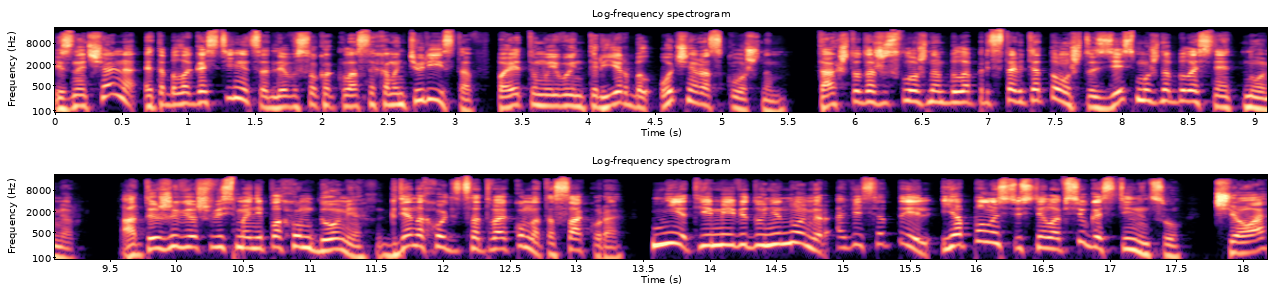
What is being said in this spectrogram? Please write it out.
Изначально это была гостиница для высококлассных авантюристов, поэтому его интерьер был очень роскошным. Так что даже сложно было представить о том, что здесь можно было снять номер. А ты живешь в весьма неплохом доме. Где находится твоя комната, Сакура? Нет, я имею в виду не номер, а весь отель. Я полностью сняла всю гостиницу. Чё?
